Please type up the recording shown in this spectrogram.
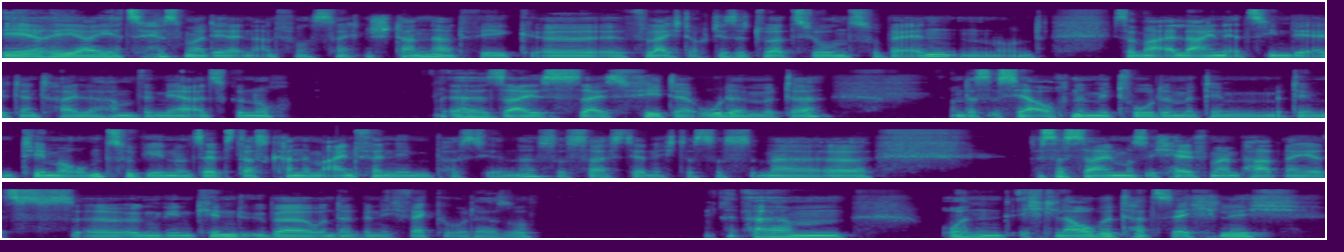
wäre ja jetzt erstmal der in Anführungszeichen Standardweg, äh, vielleicht auch die Situation zu beenden. Und ich sag mal, alleinerziehende Elternteile haben wir mehr als genug, äh, sei es, sei es Väter oder Mütter. Und das ist ja auch eine Methode, mit dem, mit dem Thema umzugehen. Und selbst das kann im Einvernehmen passieren. Ne? Das heißt ja nicht, dass das immer, äh, dass das sein muss, ich helfe meinem Partner jetzt äh, irgendwie ein Kind über und dann bin ich weg oder so. Ähm, und ich glaube tatsächlich,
